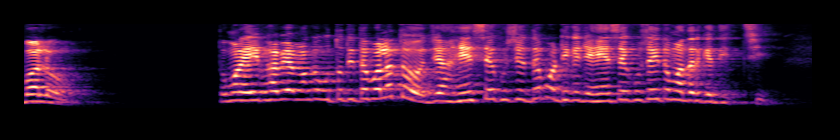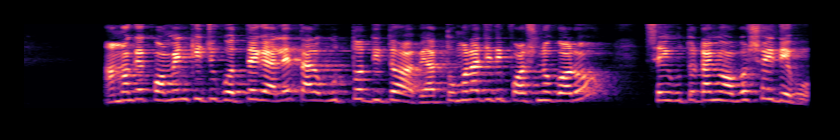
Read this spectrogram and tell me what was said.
বলো। তোমরা এইভাবে আমাকে উত্তর দিতে বলো তো যে হেসে খুশি দেবো, ঠিক আছে হেসে খুশেই তোমাদেরকে দিচ্ছি। আমাকে কমেন্ট কিছু করতে গেলে তার উত্তর দিতে হবে। আর তোমরা যদি প্রশ্ন করো, সেই উত্তরটা আমি অবশ্যই দেবো।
